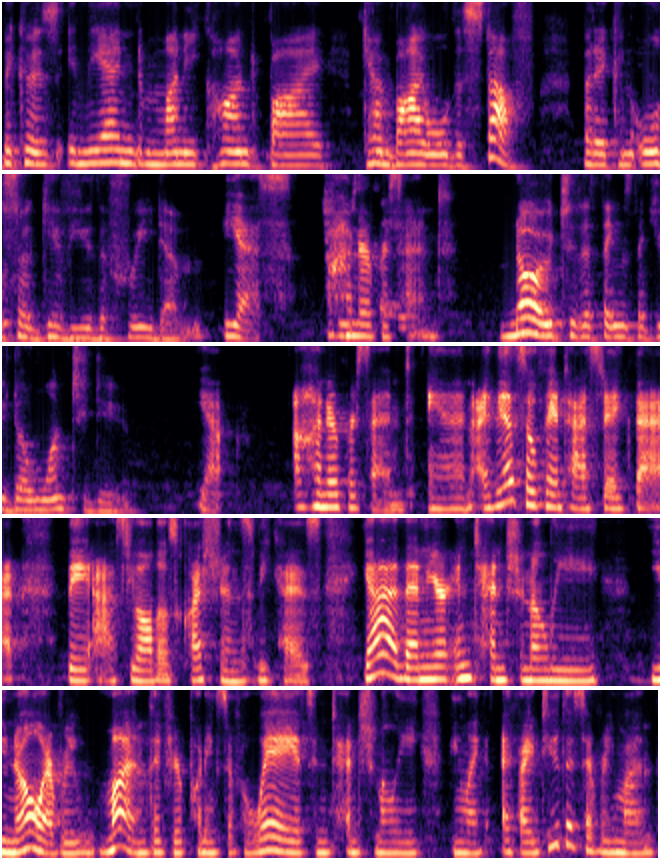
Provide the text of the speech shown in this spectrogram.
Because in the end, money can't buy, can buy all the stuff, but it can also give you the freedom. Yes, 100%. No to the things that you don't want to do. Yeah. 100%. And I think that's so fantastic that they asked you all those questions because, yeah, then you're intentionally you know every month if you're putting stuff away it's intentionally being like if i do this every month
